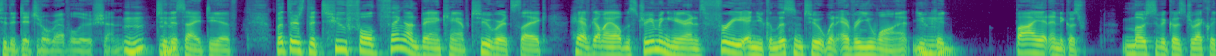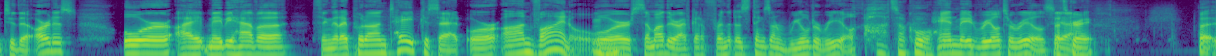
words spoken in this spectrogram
to the digital revolution Mm-hmm, to this idea of but there's the twofold thing on Bandcamp too where it's like hey I've got my album streaming here and it's free and you can listen to it whenever you want Mm-hmm. you could buy it and it goes most of it goes directly to the artist or I maybe have a thing that I put on tape cassette or on vinyl Mm-hmm. or some other I've got a friend that does things on reel to reel oh, that's so cool. handmade reel to reels That's yeah. great. But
